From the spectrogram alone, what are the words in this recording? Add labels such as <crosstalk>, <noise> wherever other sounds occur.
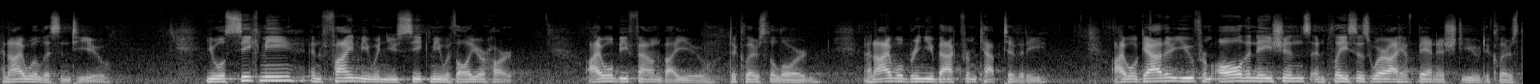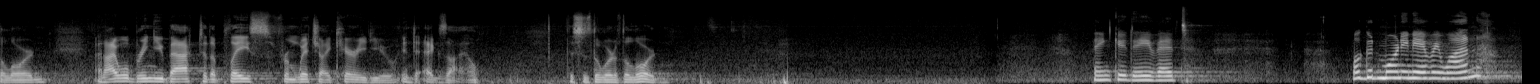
and I will listen to you. You will seek me and find me when you seek me with all your heart. I will be found by you, declares the Lord, and I will bring you back from captivity. I will gather you from all the nations and places where I have banished you, declares the Lord, and I will bring you back to the place from which I carried you into exile. This is the word of the Lord. Thank you, David. Well, good morning, everyone.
